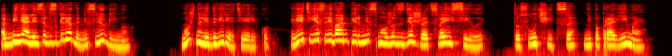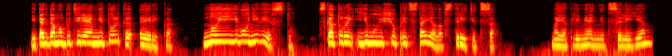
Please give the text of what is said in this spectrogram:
обменялись взглядами с любимым. Можно ли доверять Эрику? Ведь если вампир не сможет сдержать свои силы, то случится непоправимое. И тогда мы потеряем не только Эрика, но и его невесту, с которой ему еще предстояло встретиться. Моя племянница Лиен,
